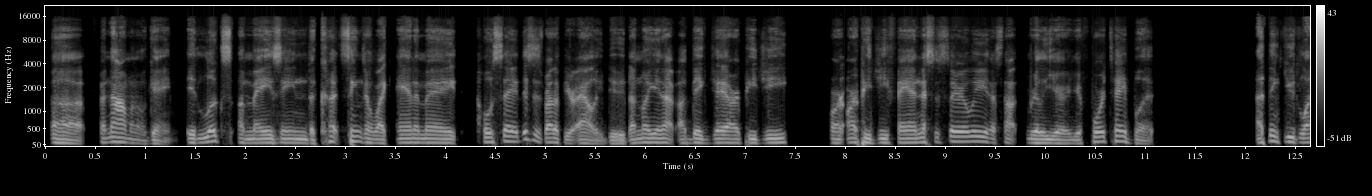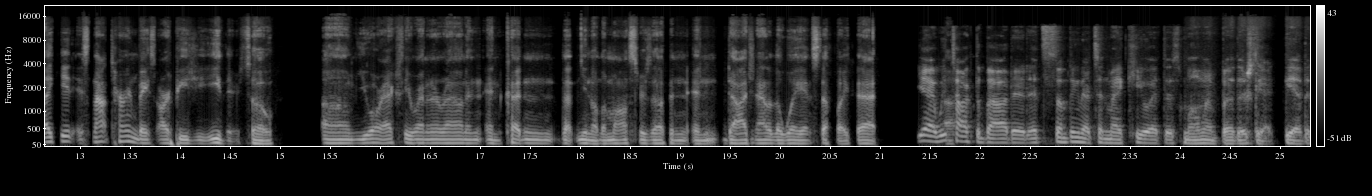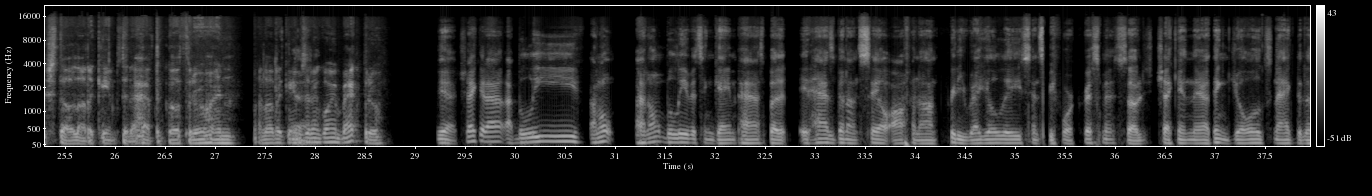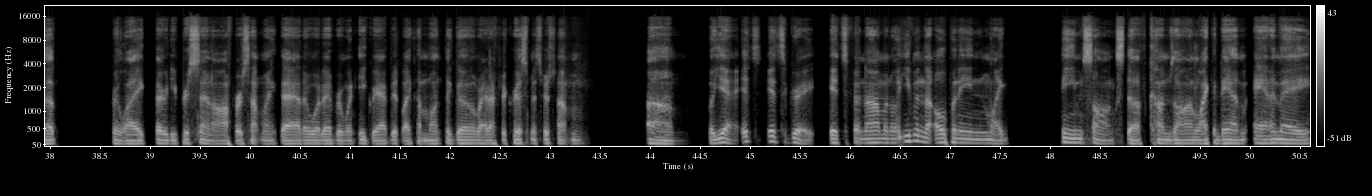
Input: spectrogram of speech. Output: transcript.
Uh phenomenal game. It looks amazing. The cutscenes are like anime. Jose, this is right up your alley, dude. I know you're not a big JRPG or an RPG fan necessarily. That's not really your your forte, but I think you'd like it. It's not turn-based RPG either. So um, you are actually running around and, and cutting the you know the monsters up and, and dodging out of the way and stuff like that. Yeah, we Uh, talked about it. It's something that's in my queue at this moment, but there's yeah, yeah, there's still a lot of games that I have to go through, and a lot of games Yeah. that I'm going back through. Yeah, check it out. I believe I don't I don't believe it's in Game Pass, but it has been on sale off and on pretty regularly since before Christmas. So just check in there. I think Joel snagged it up for like 30% off or something like that or whatever when he grabbed it like a month ago, right after Christmas or something. Um, but yeah, it's it's great. It's phenomenal. Even the opening like theme song stuff comes on like a damn anime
